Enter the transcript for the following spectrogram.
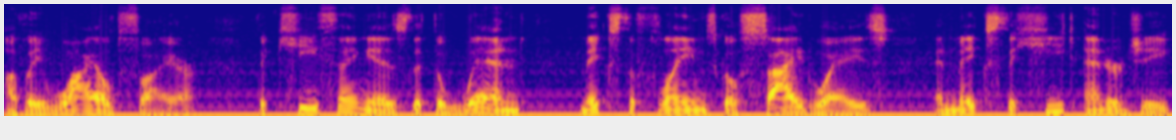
of a wildfire. The key thing is that the wind makes the flames go sideways and makes the heat energy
